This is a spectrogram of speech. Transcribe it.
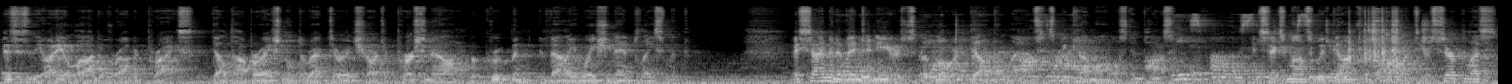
This is the audio log of Robert Price, Delta Operational Director in charge of personnel, recruitment, evaluation, and placement. Assignment of engineers to the lower Delta labs has become almost impossible. In six months, we've gone from a volunteer surplus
